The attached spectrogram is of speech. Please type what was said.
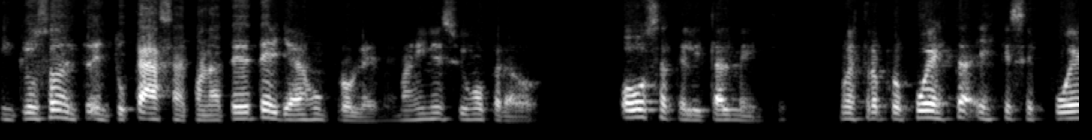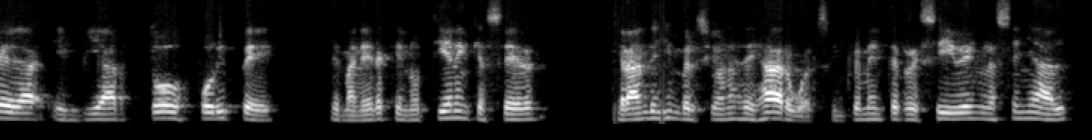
Incluso en, tu casa con la TDT ya es un problema. Imagínense un operador. O satelitalmente. Nuestra propuesta es que se pueda enviar todos por IP de manera que no tienen que hacer grandes inversiones de hardware. Simplemente reciben la señal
